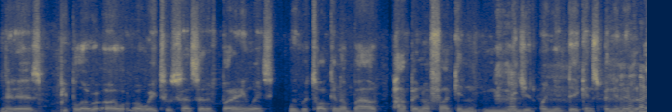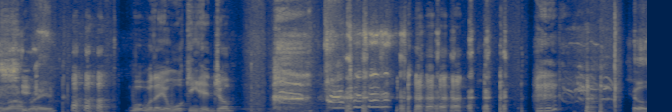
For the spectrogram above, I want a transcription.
It is. People are, are, are way too sensitive. But anyways, we were talking about popping a fucking midget on your dick and spinning it oh, around, shit. right? What, were they a walking head job? Yo,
